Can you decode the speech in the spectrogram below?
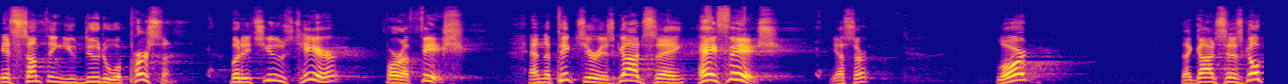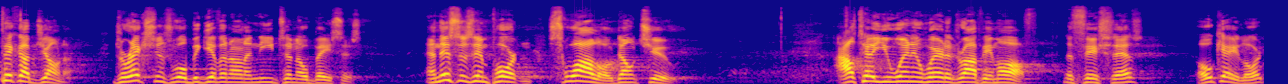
It's something you do to a person, but it's used here for a fish. And the picture is God saying, Hey, fish. Yes, sir. Lord, that God says, Go pick up Jonah. Directions will be given on a need to know basis. And this is important swallow, don't chew. I'll tell you when and where to drop him off, the fish says. Okay, Lord.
